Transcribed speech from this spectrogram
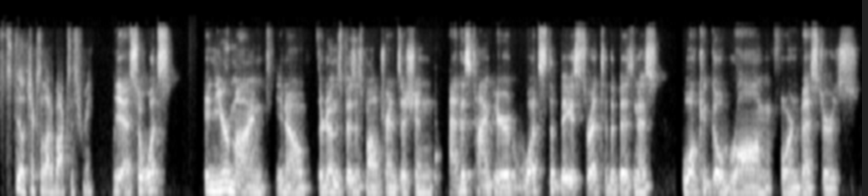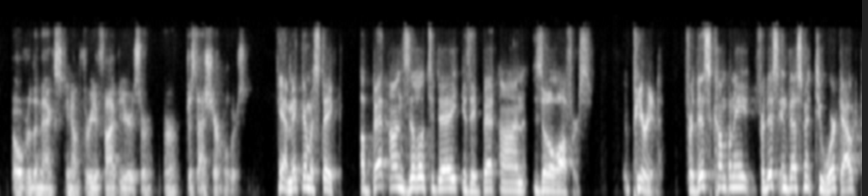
still checks a lot of boxes for me. Yeah. So what's in your mind? You know, they're doing this business model transition at this time period. What's the biggest threat to the business? What could go wrong for investors over the next, you know, three to five years, or or just as shareholders? Yeah, make no mistake. A bet on Zillow today is a bet on Zillow offers. Period for this company, for this investment to work out,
